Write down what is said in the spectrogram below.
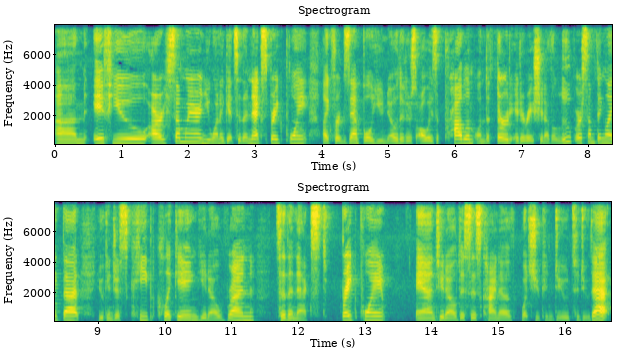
Um, if you are somewhere and you want to get to the next breakpoint, like for example, you know that there's always a problem on the third iteration of a loop or something like that, you can just keep clicking, you know, run to the next breakpoint. And, you know, this is kind of what you can do to do that.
